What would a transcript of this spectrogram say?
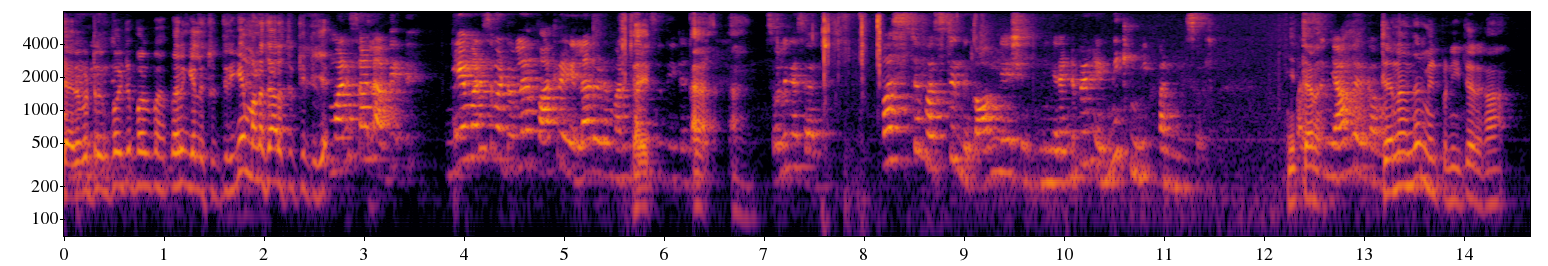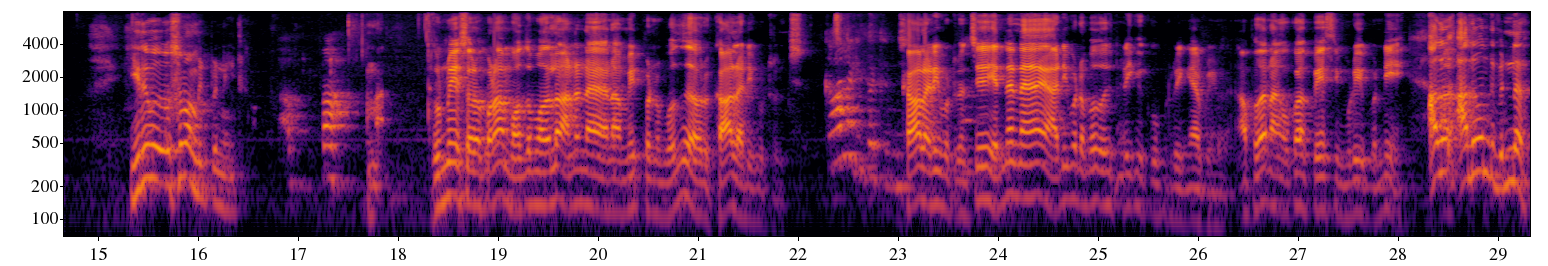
சரி விட்டுருங்க போயிட்டு பெருங்கையில சுத்திட்டீங்க மனசார சுத்திட்டீங்க. மனசால அப்படியே என் மனசு மட்டும் இல்ல பாக்குற எல்லாரோட மனசால சுத்திட்டேன் சொல்லுங்க சார் ஃபர்ஸ்ட் ஃபர்ஸ்ட் இந்த காம்பினேஷன் நீங்க ரெண்டு பேரும் என்னைக்கு மீட் பண்ணீங்க சார் தினம் தான் மீட் பண்ணிக்கிட்டே இருக்கான். இருபது வருஷமா மீட் பண்ணிக்கிட்டு இருக்கோம் அப்பா. ஆமாம் உண்மையை சொல்ல போனால் முத முதல்ல அண்ணனை நான் மீட் பண்ணும்போது அவர் கால் அடிபட்டுருந்துச்சு. கால் அடிபட்டுருந்துச்சு. என்னென்ன அடிபட்ட போது நடிக்க கூப்பிடுறீங்க அப்படின்னு. அப்போ தான் நாங்கள் உட்காந்து பேசி முடிவு பண்ணி அது அது வந்து வின்னர்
